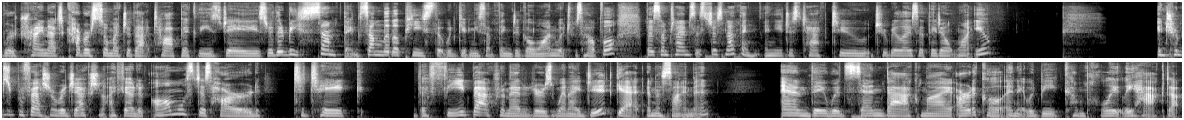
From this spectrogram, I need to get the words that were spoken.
we're trying not to cover so much of that topic these days, or there'd be something, some little piece that would give me something to go on, which was helpful. But sometimes it's just nothing, and you just have to to realize that they don't want you. In terms of professional rejection, I found it almost as hard to take the feedback from editors when I did get an assignment and they would send back my article and it would be completely hacked up.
